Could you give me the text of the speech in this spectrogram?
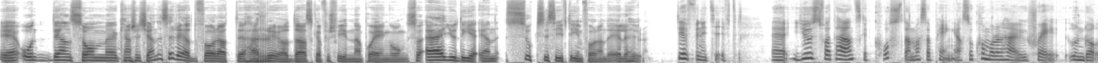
eh, och den som eh, kanske känner sig rädd för att det här röda ska försvinna på en gång så är ju det en successivt införande, eller hur? Definitivt. Just för att det här inte ska kosta en massa pengar så kommer det här ju ske under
